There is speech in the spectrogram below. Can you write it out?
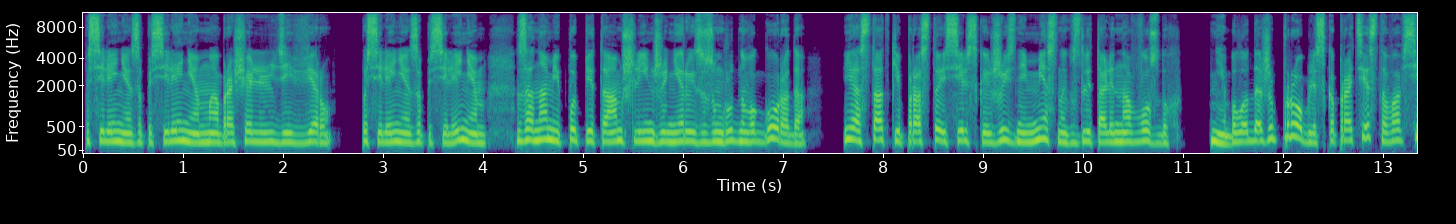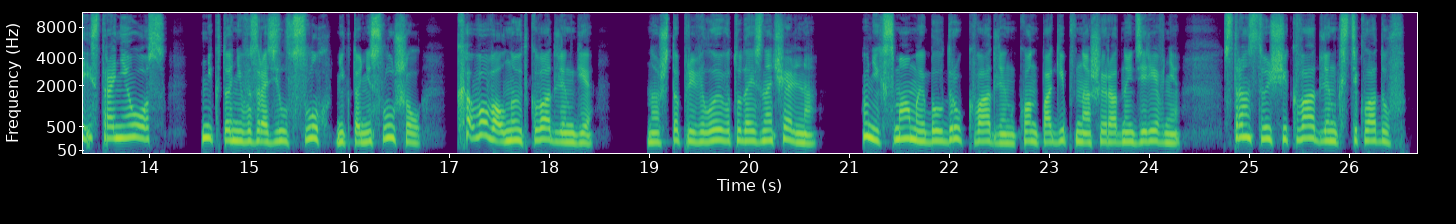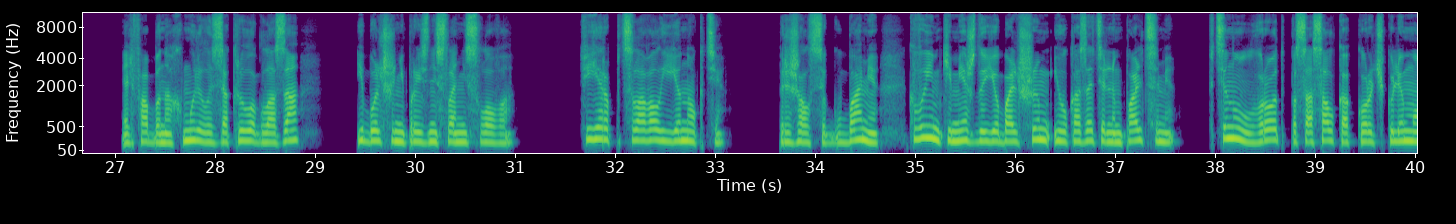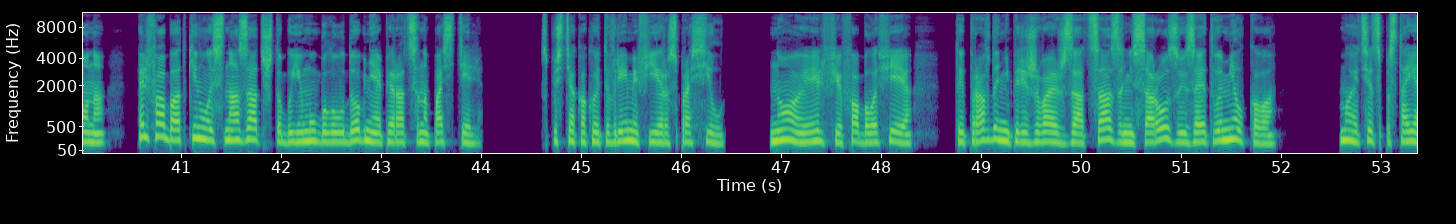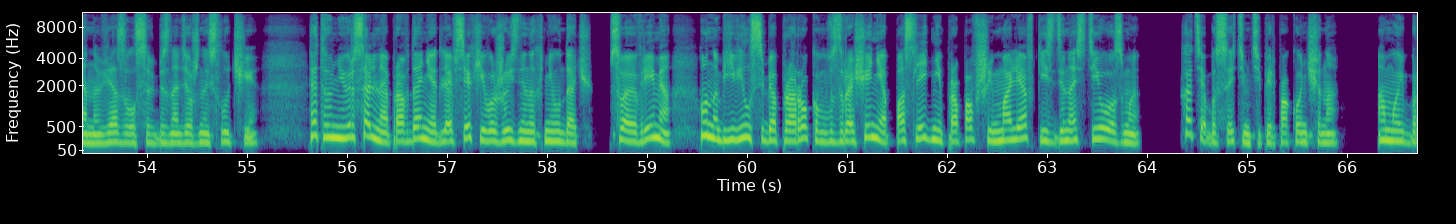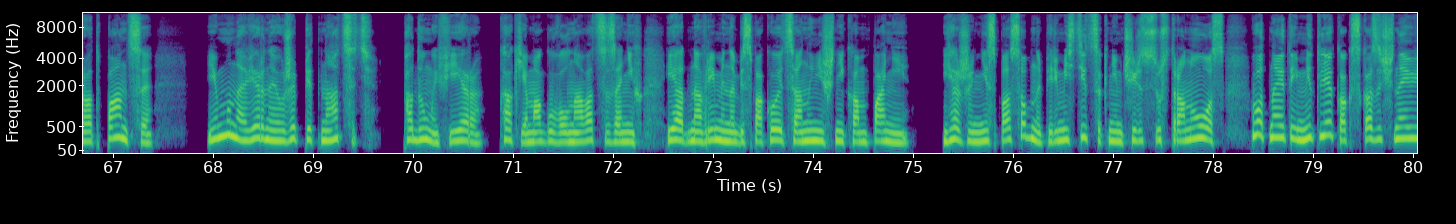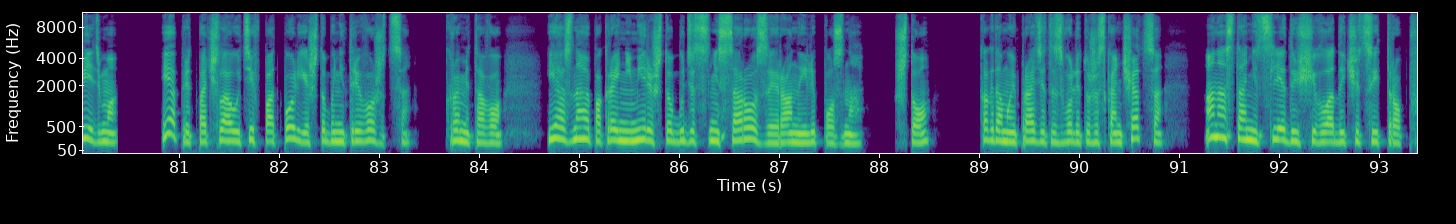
Поселение за поселением мы обращали людей в веру. Поселение за поселением за нами по пятам шли инженеры из изумрудного города, и остатки простой сельской жизни местных взлетали на воздух. Не было даже проблеска протеста во всей стране ОС. Никто не возразил вслух, никто не слушал — Кого волнуют квадлинги? Но что привело его туда изначально? У них с мамой был друг Квадлинг, он погиб в нашей родной деревне. Странствующий Квадлинг Стеклодув. Эльфаба нахмурилась, закрыла глаза и больше не произнесла ни слова. Фиера поцеловал ее ногти. Прижался губами к выемке между ее большим и указательным пальцами, втянул в рот, пососал, как корочку лимона. Эльфаба откинулась назад, чтобы ему было удобнее опираться на постель. Спустя какое-то время Фиера спросил. Но, Эльфи, фабула-фея, ты правда не переживаешь за отца, за Несорозу и за этого мелкого? Мой отец постоянно ввязывался в безнадежные случаи. Это универсальное оправдание для всех его жизненных неудач. В свое время он объявил себя пророком возвращения последней пропавшей малявки из династии Озмы. Хотя бы с этим теперь покончено. А мой брат Панце, ему, наверное, уже 15. Подумай, Фиера, как я могу волноваться за них и одновременно беспокоиться о нынешней кампании? Я же не способна переместиться к ним через всю страну Ос, вот на этой метле, как сказочная ведьма. Я предпочла уйти в подполье, чтобы не тревожиться. Кроме того, я знаю, по крайней мере, что будет с Ниссарозой рано или поздно. Что? Когда мой прадед изволит уже скончаться, она станет следующей владычицей троп.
